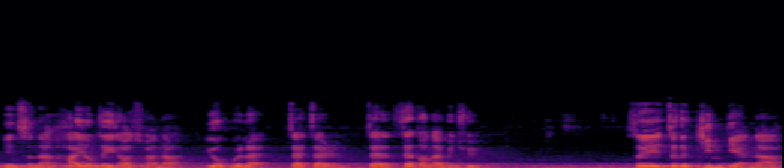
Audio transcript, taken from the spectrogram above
因此呢，还用这一条船呢又回来再载人，再再到那边去。所以这个经典呢，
